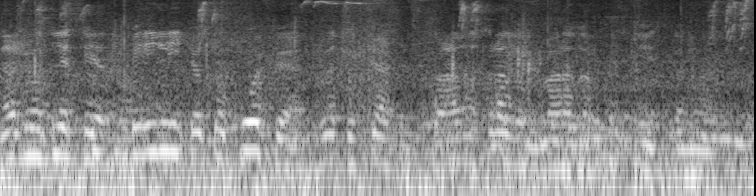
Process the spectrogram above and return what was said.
Даже вот если перелить эту кофе в эту чашечку, она сразу в два раза вкуснее становится.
